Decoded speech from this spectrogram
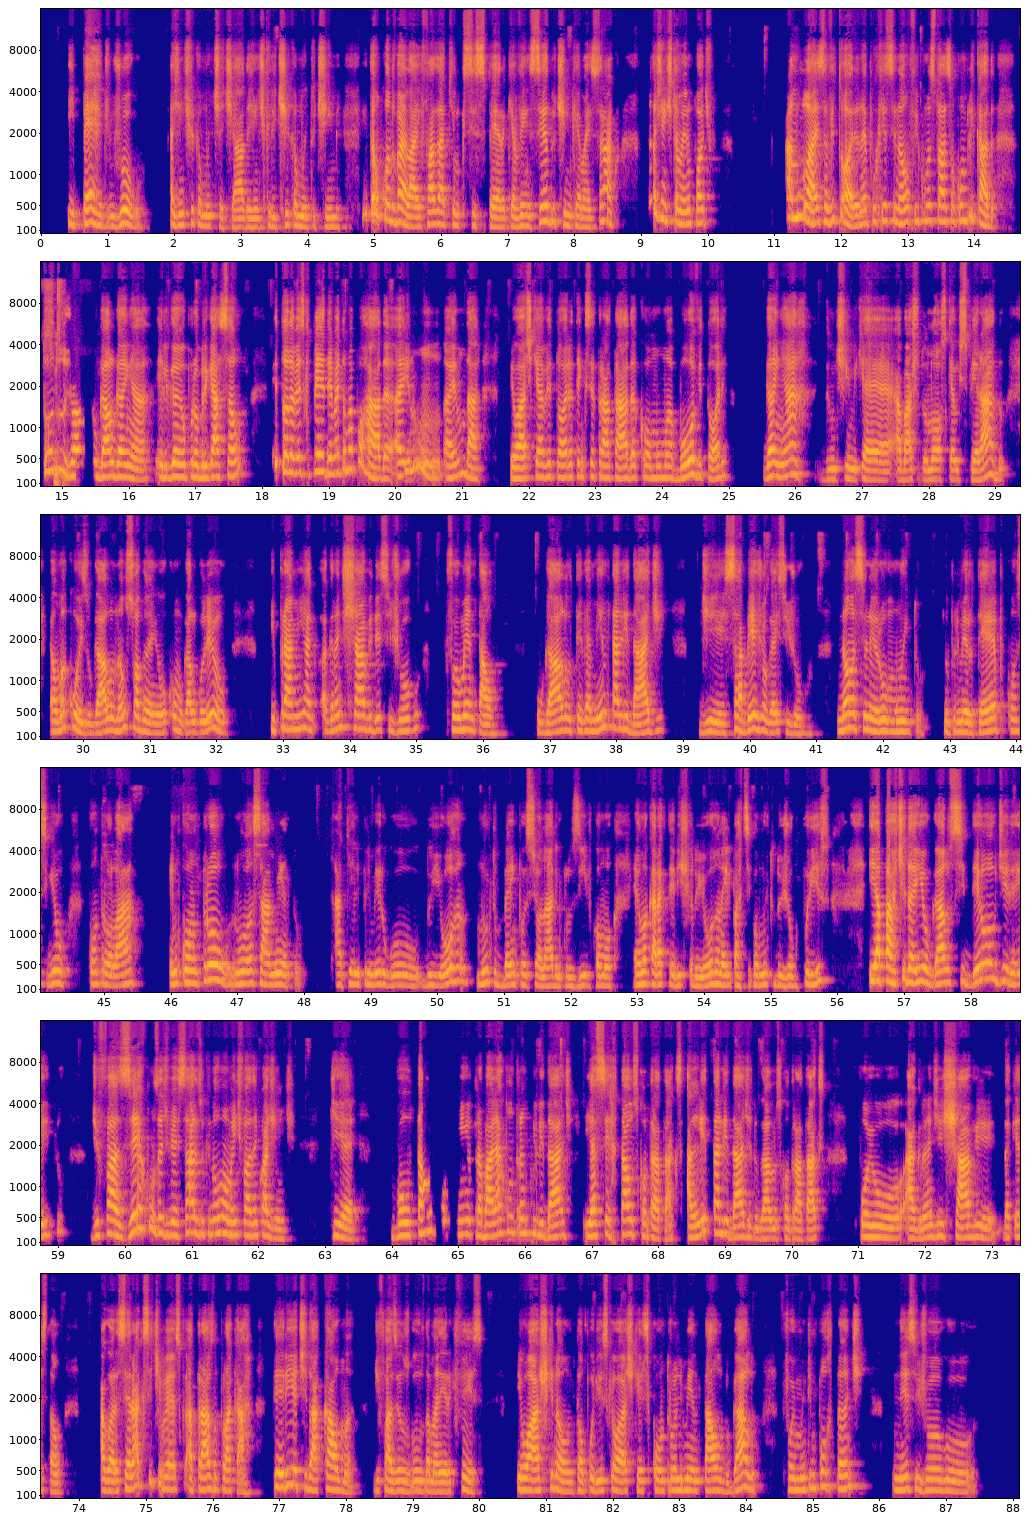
e perde o jogo, a gente fica muito chateado, a gente critica muito o time. Então, quando vai lá e faz aquilo que se espera, que é vencer do time que é mais fraco, a gente também não pode anular essa vitória, né? Porque senão fica uma situação complicada. Todos os jogos que o Galo ganhar, ele ganhou por obrigação, e toda vez que perder vai tomar porrada. Aí não, aí não dá. Eu acho que a vitória tem que ser tratada como uma boa vitória. Ganhar de um time que é abaixo do nosso, que é o esperado, é uma coisa. O Galo não só ganhou, como o Galo goleou. E para mim, a, a grande chave desse jogo foi o mental. O Galo teve a mentalidade de saber jogar esse jogo não acelerou muito no primeiro tempo, conseguiu controlar, encontrou no lançamento aquele primeiro gol do Johan, muito bem posicionado, inclusive, como é uma característica do Johan, né? ele participa muito do jogo por isso. E a partir daí o Galo se deu ao direito de fazer com os adversários o que normalmente fazem com a gente, que é voltar um pouquinho, trabalhar com tranquilidade e acertar os contra-ataques. A letalidade do Galo nos contra-ataques foi o, a grande chave da questão. Agora, será que se tivesse atrás no placar, teria tido a calma de fazer os gols da maneira que fez? Eu acho que não. Então, por isso que eu acho que esse controle mental do Galo foi muito importante nesse jogo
